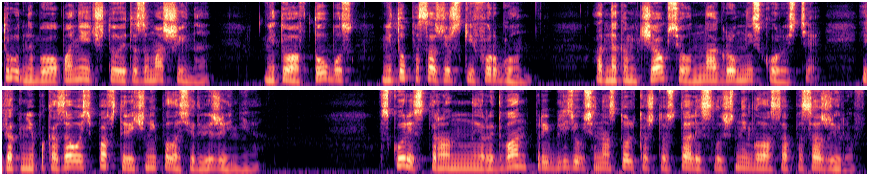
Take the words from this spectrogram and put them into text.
Трудно было понять, что это за машина. Не то автобус, не то пассажирский фургон. Однако мчался он на огромной скорости и, как мне показалось, по встречной полосе движения. Вскоре странный Редван приблизился настолько, что стали слышны голоса пассажиров –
